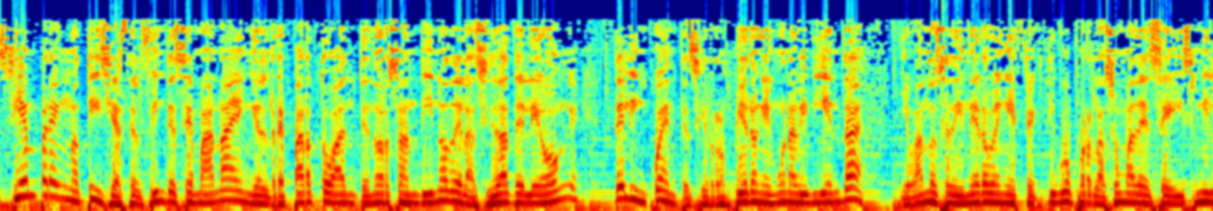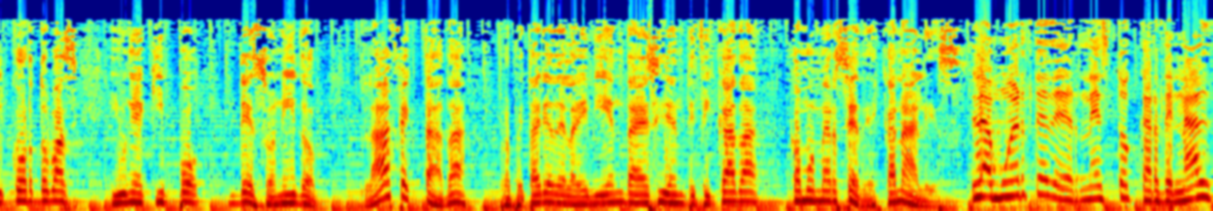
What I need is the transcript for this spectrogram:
Siempre en noticias del fin de semana en el reparto Antenor Sandino de la ciudad de León, delincuentes irrumpieron en una vivienda llevándose dinero en efectivo por la suma de seis mil córdobas y un equipo de sonido. La afectada, propietaria de la vivienda, es identificada como Mercedes Canales. La muerte de Ernesto Cardenal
